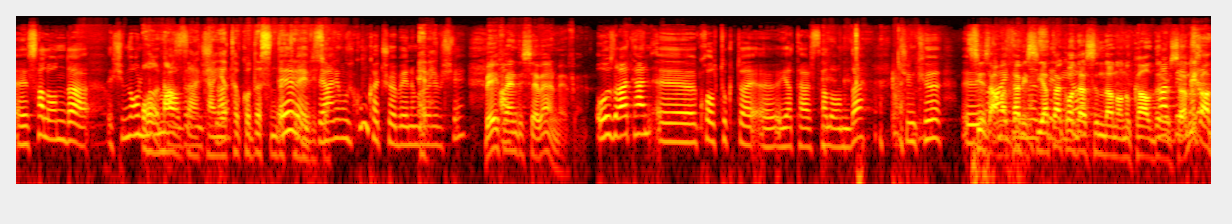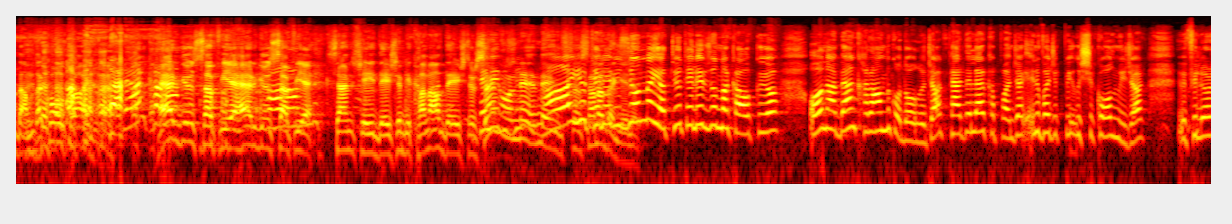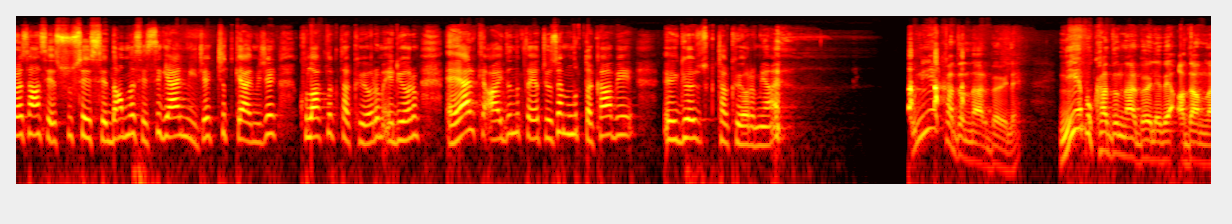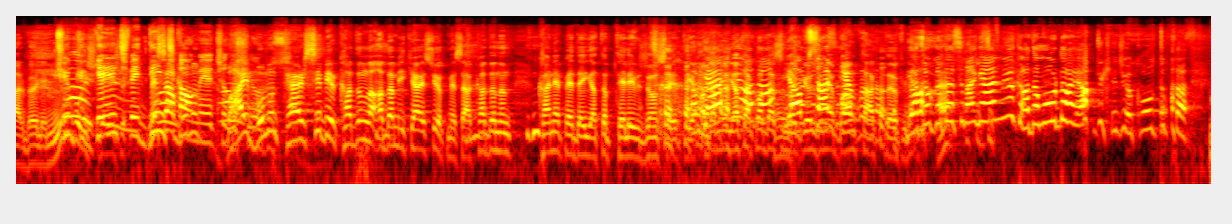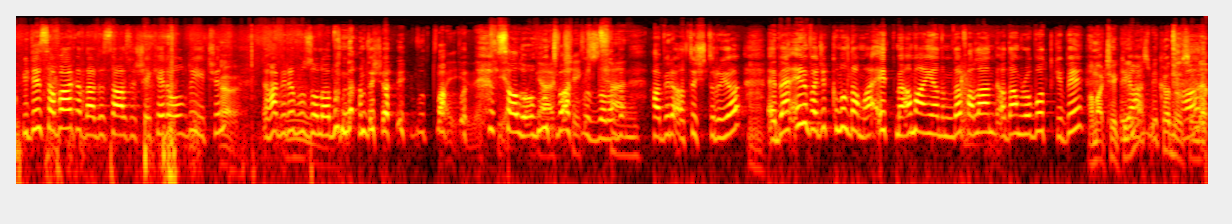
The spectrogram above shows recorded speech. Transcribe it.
Ee, salonda, şimdi onu da Olmaz kaldırmışlar. zaten yatak odasında evet, televizyon. yani uykum kaçıyor benim böyle bir şey. Beyefendi sever mi efendim? O zaten e, koltukta e, yatar salonda. Çünkü e, Siz ama tabii aydınlığı yatak seviyor. odasından onu kaldırırsanız Tabii. adam da koltuğa gider. her gün Safiye, her gün Safiye. Sen şeyi değiştir, bir kanal değiştirsen o ne, ne Hayır sana da gelir. televizyonla yatıyor, televizyonla kalkıyor. Ona ben karanlık oda olacak, perdeler kapanacak, en ufacık bir ışık olmayacak. E, Floresan sesi, su sesi, damla sesi gelmeyecek, çıt gelmeyecek. Kulaklık takıyorum, ediyorum. Eğer ki aydınlıkta yatıyorsam mutlaka bir e, gözlük takıyorum yani. Bu niye kadınlar böyle? Niye bu kadınlar böyle ve adamlar böyle? Niye Çünkü bu iş genç değişti? ve dinç Mesela bunun- kalmaya Hayır bunun çalışıyoruz. tersi bir kadınla adam hikayesi yok. Mesela kadının kanepede yatıp televizyon seyrettiği, adamın gelmiyor yatak adam. odasında Yapsak gözüne bant yapalım. taktığı falan. Yatak odasına gelmiyor ki adam orada hayatı geçiyor koltukta. Bir de sabaha kadar da sağ olsun şekeri olduğu için Evet. Habire buzdolabından dışarı mutfak, Ay evet ya, salon, mutfak gerçekten. buzdolabı habire atıştırıyor. E ben en ufacık kımıldama etme aman yanımda falan adam robot gibi. Ama çekilmez Ya- bir kadınsın.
